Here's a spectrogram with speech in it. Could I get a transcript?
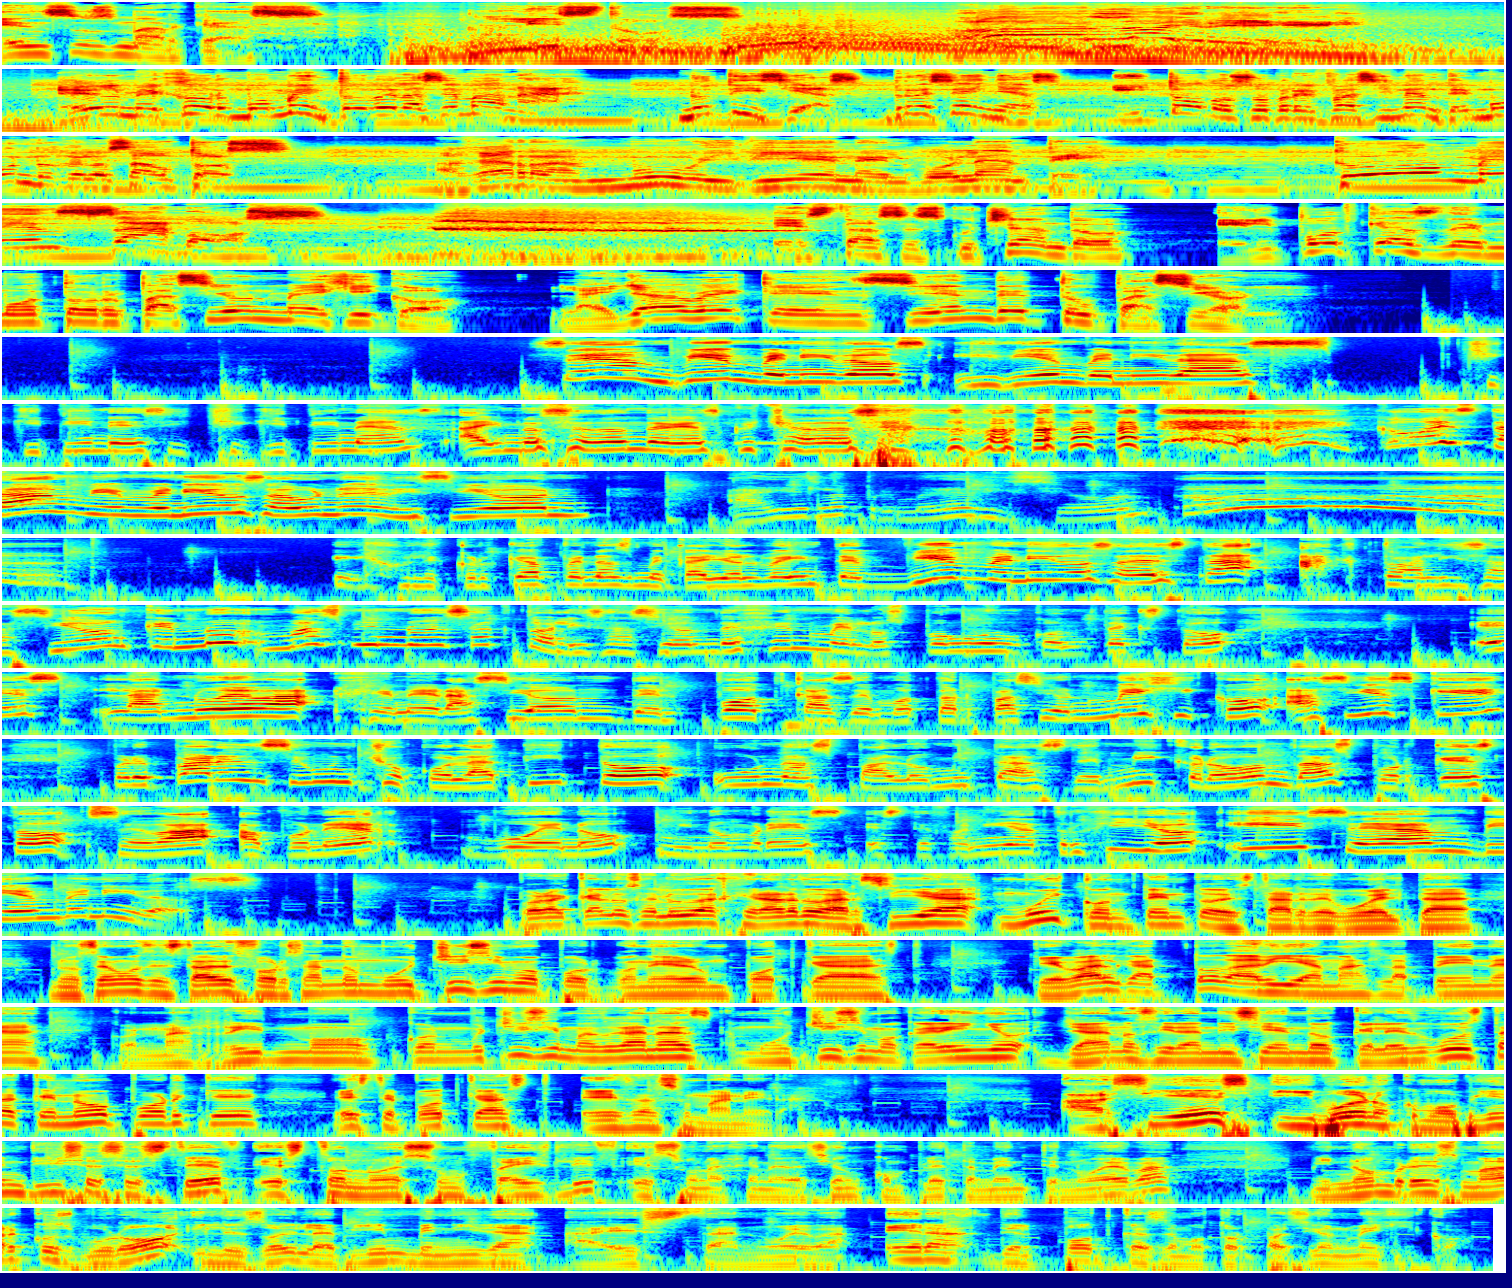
en sus marcas. ¿Listos? ¡Al aire! El mejor momento de la semana. Noticias, reseñas y todo sobre el fascinante mundo de los autos. Agarra muy bien el volante. ¡Comenzamos! Estás escuchando el podcast de Motor Pasión México, la llave que enciende tu pasión. Sean bienvenidos y bienvenidas, chiquitines y chiquitinas. Ay, no sé dónde había escuchado eso. ¿Cómo están? Bienvenidos a una edición. Ay, es la primera edición. ¡Ah! Híjole, creo que apenas me cayó el 20. Bienvenidos a esta actualización, que no, más bien no es actualización, déjenme los pongo en contexto. Es la nueva generación del podcast de Motor Pasión México, así es que prepárense un chocolatito, unas palomitas de microondas, porque esto se va a poner bueno. Mi nombre es Estefanía Trujillo y sean bienvenidos. Por acá lo saluda Gerardo García, muy contento de estar de vuelta. Nos hemos estado esforzando muchísimo por poner un podcast que valga todavía más la pena, con más ritmo, con muchísimas ganas, muchísimo cariño. Ya nos irán diciendo que les gusta, que no, porque este podcast es a su manera. Así es, y bueno, como bien dices, Steph, esto no es un facelift, es una generación completamente nueva. Mi nombre es Marcos Buró y les doy la bienvenida a esta nueva era del podcast de Motor Pasión México.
